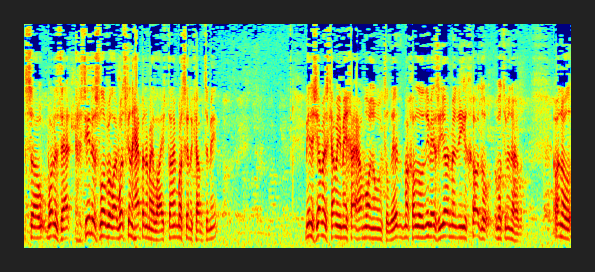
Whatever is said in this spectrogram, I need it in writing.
So what is that? See this love like what's going to happen in my lifetime? What's going to come to me? How long I'm going to live? I don't know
